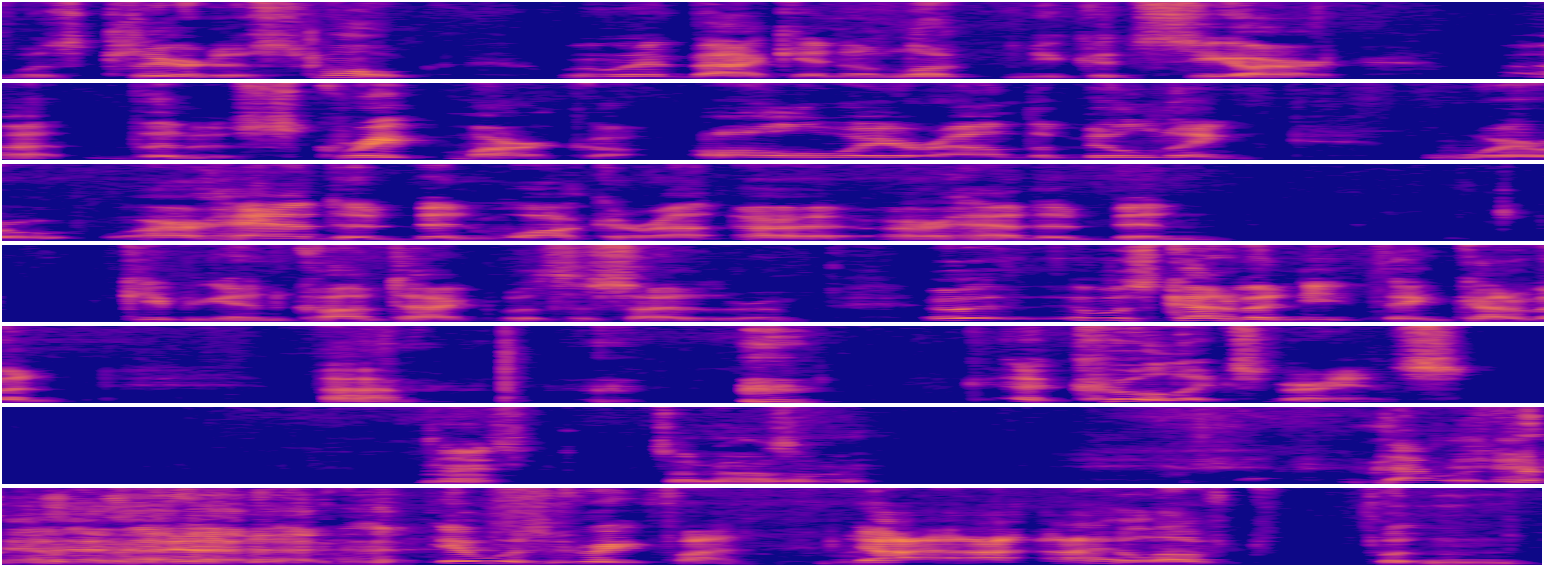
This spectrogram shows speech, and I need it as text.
was cleared of smoke, we went back in and looked, and you could see our uh, the scrape mark all the way around the building where our hand had been walking around. Uh, our hand had been keeping in contact with the side of the room. It, it was kind of a neat thing, kind of an um, a cool experience. Nice. So Nozzleman. That was it was great fun. Yeah, I, I loved putting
